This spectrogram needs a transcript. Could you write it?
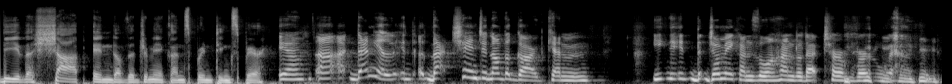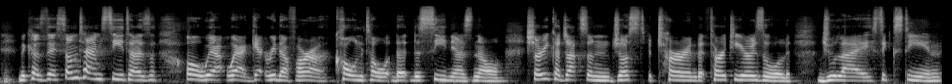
be the sharp end end of the Jamaican sprinting spear. Yeah, uh, Daniel, that changing of the guard can Jamaicans don't handle that term very well because they sometimes see it as, oh, we are, we are get rid of our count out the, the seniors now. Shericka Jackson just turned 30 years old, July 16.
